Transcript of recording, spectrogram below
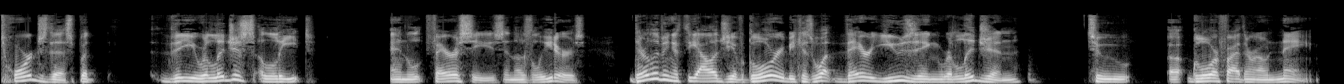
towards this. But the religious elite and Pharisees and those leaders, they're living a theology of glory because what they're using religion to uh, glorify their own name,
